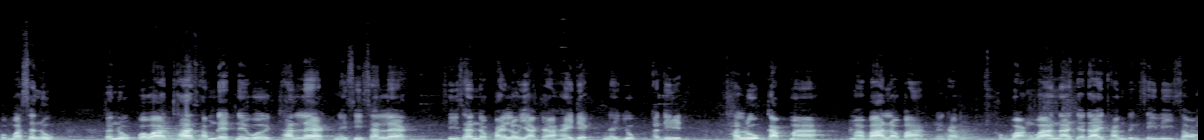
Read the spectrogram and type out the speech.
ผมว่าสนุกสนุกเพราะว่าถ้าสำเร็จในเวอร์ชั่นแรกในซีซั่นแรกซีซั่นต่อไปเราอยากจะให้เด็กในยุคอดีตทะลุกลับมามาบ้านเราบ้างนะครับ หวังว่าน่าจะได้ทำถึงซีรีส์สอง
